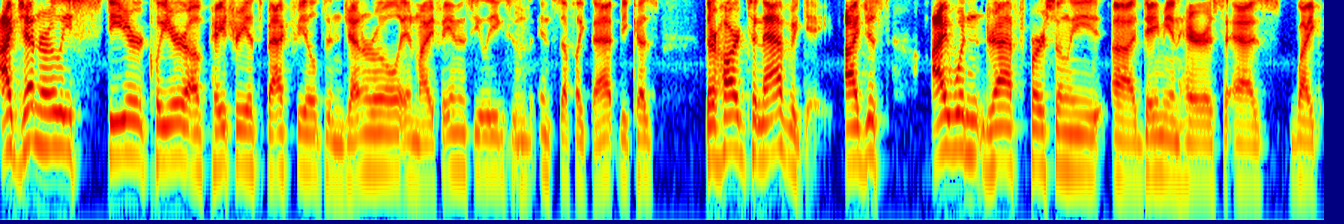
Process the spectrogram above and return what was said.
I generally steer clear of Patriots backfields in general in my fantasy leagues and, and stuff like that because they're hard to navigate. I just, I wouldn't draft personally uh, Damien Harris as like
